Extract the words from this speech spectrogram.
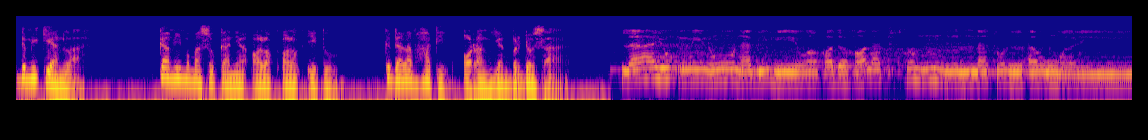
Demikianlah, kami memasukkannya olok-olok itu ke dalam hati orang yang berdosa. لا يؤمنون به وقد خلت سنة الأولين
